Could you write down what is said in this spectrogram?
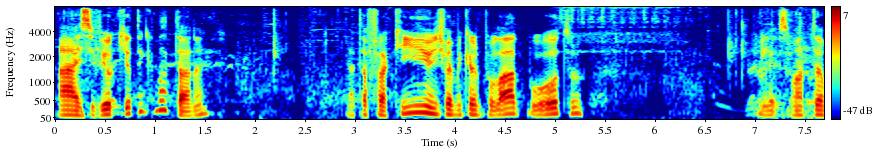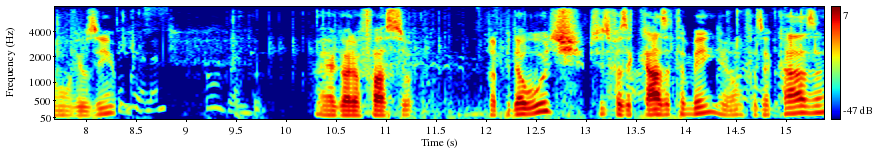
Ah, esse view aqui eu tenho que matar, né? Já tá fraquinho, a gente vai migrando pro lado, pro outro. Beleza, matamos um viewzinho. Aí agora eu faço up da wood. Preciso fazer casa também, já vamos fazer a casa.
